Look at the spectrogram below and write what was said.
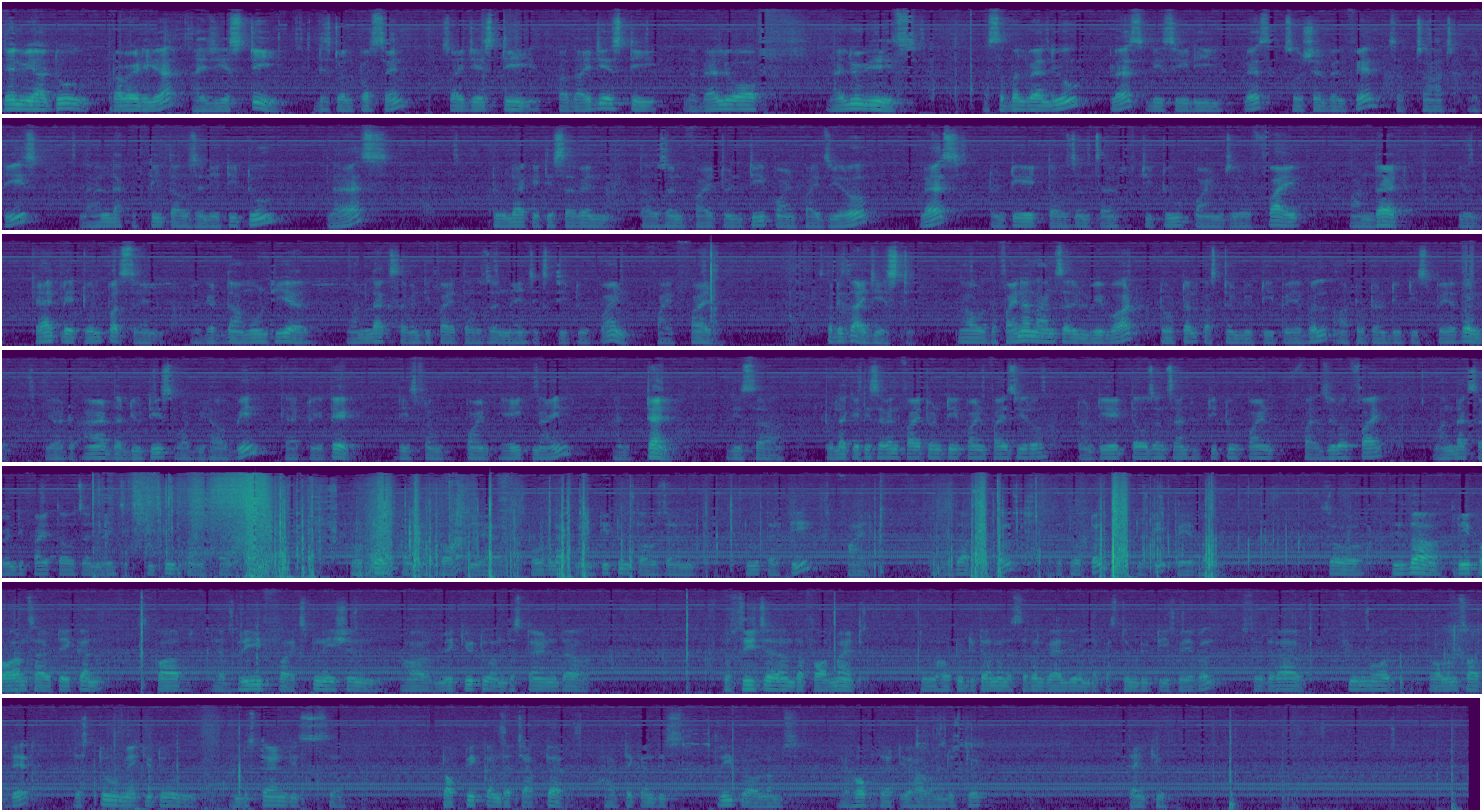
then we have to provide here IGST it is 12% so IGST for the IGST the value of value is assessable value plus BCD plus social welfare surcharge that is 11,50,082 plus two lakh eighty seven thousand five twenty point five zero plus twenty eight thousand seven fifty two point zero five. On that you calculate twelve percent you get the amount here one lakh seventy five thousand nine sixty two point five five. That is the IGST now the final answer will be what total custom duty payable or total duties payable. You have to add the duties what we have been calculated. It is from 0.89 and 10 it is uh, 2 lakh 87 520.50 28,752.05 1 lakh 75,962.55 total come across here 4 lakh 92,235 this is the total the total duty payable so these are the three problems I have taken for a brief explanation or make you to understand the procedure and the format to how to determine the assessable value and the custom duty payable. So there are few more problems out there just to make you to understand this uh, topic and the chapter I have taken these three problems. I hope that you have understood. Thank you.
